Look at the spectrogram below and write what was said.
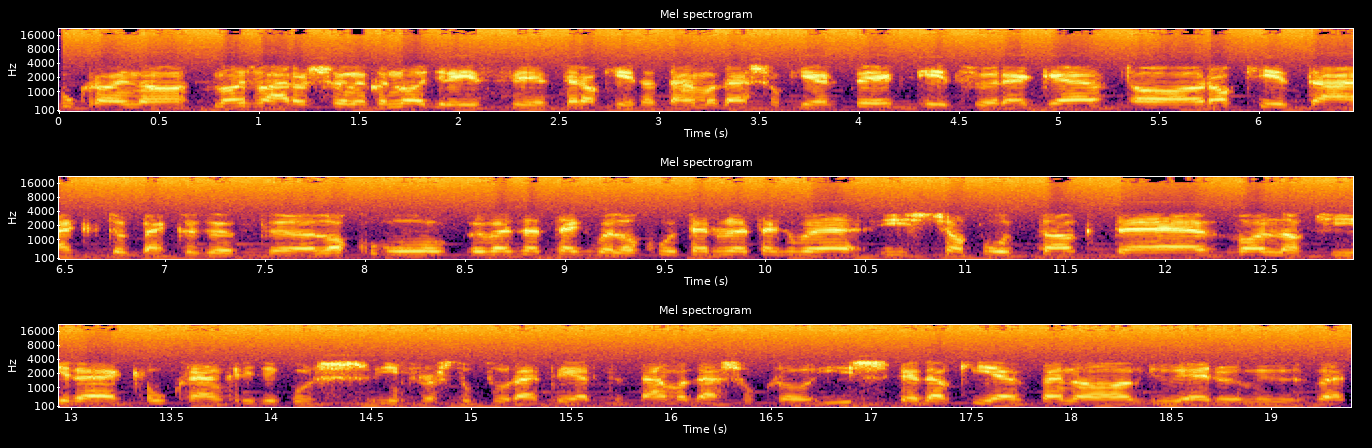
Ukrajna nagyvárosainak a nagy részét rakétatámadások érték hétfő reggel. A rakéták többek között lakóövezetekbe, lakóterületekbe is csapódtak, de vannak hírek ukrán kritikus infrastruktúrát ért támadásokról is. Például Kievben a hőerőművet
